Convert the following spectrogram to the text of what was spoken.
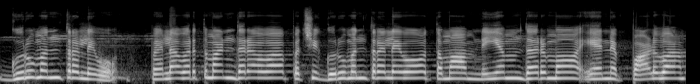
ગુરુમંત્ર લેવો. પહેલાં વર્તમાન ધરાવવા, પછી ગુરુમંત્ર લેવો, તમામ નિયમ, ધર્મ એને પાળવા.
